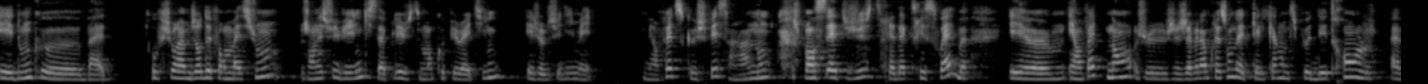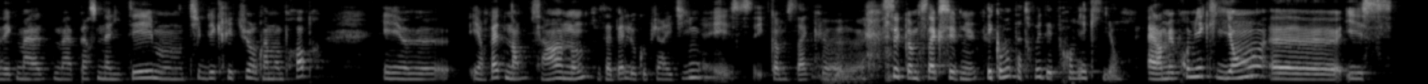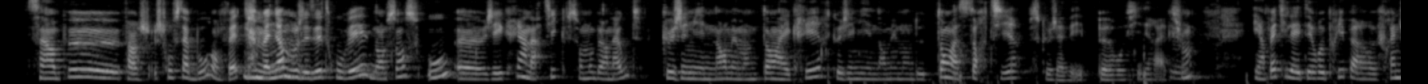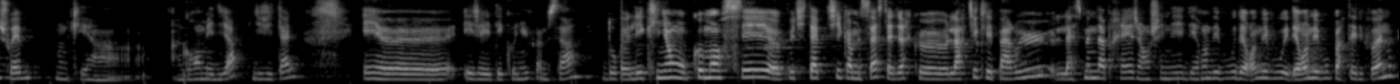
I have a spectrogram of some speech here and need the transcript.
Et donc, bah, au fur et à mesure des formations, j'en ai suivi une qui s'appelait justement copywriting et je me suis dit mais mais en fait ce que je fais ça a un nom. Je pensais être juste rédactrice web et, euh, et en fait non, j'avais l'impression d'être quelqu'un un petit peu d'étrange avec ma, ma, personnalité, mon type d'écriture vraiment propre. Et, euh, et, en fait non, ça a un nom, ça s'appelle le copywriting et c'est comme ça que c'est comme ça que c'est venu. Et comment tu as trouvé des premiers clients? Alors mes premiers clients, euh, ils c'est un peu, enfin, je trouve ça beau en fait, la manière dont je les ai trouvés, dans le sens où euh, j'ai écrit un article sur mon burn-out que j'ai mis énormément de temps à écrire, que j'ai mis énormément de temps à sortir, parce que j'avais peur aussi des réactions. Mm. Et en fait, il a été repris par euh, French Web, donc qui est un, grand média digital. Et, euh, et j'ai été connue comme ça. Donc les clients ont commencé petit à petit comme ça, c'est-à-dire que l'article est paru, la semaine d'après j'ai enchaîné des rendez-vous, des rendez-vous et des rendez-vous par téléphone.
